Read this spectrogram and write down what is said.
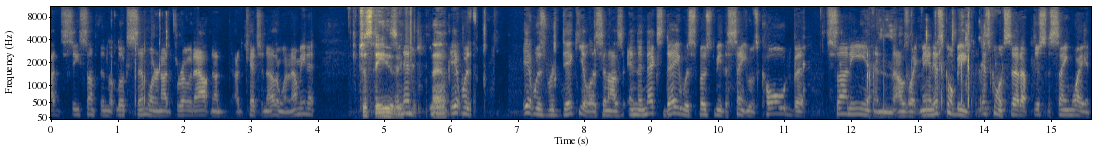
I'd see something that looks similar and I'd throw it out and I'd, I'd catch another one. And I mean it just easy. yeah. It was it was ridiculous. And I was, and the next day was supposed to be the same. It was cold, but sunny. And I was like, man, it's going to be, it's going to set up just the same way. And,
